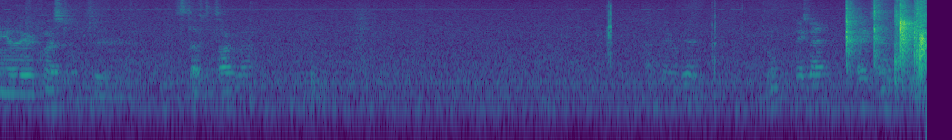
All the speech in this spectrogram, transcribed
Any other questions or stuff to talk about? Okay, we're good. Cool. Thanks, Ben. Thanks.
